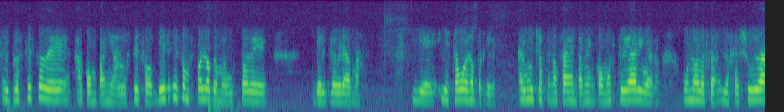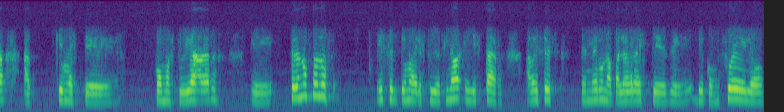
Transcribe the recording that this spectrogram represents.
el proceso de acompañarlos, eso, eso fue lo que me gustó de, del programa. Y, eh, y está bueno porque hay muchos que no saben también cómo estudiar y bueno, uno los, los ayuda a que este, cómo estudiar, eh, pero no solo es el tema del estudio, sino el estar. A veces tener una palabra este de, consuelo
